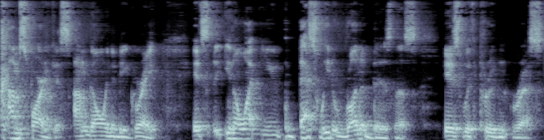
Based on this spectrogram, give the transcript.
I'm Spartacus. I'm going to be great. It's, you know what? You, the best way to run a business is with prudent risk.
